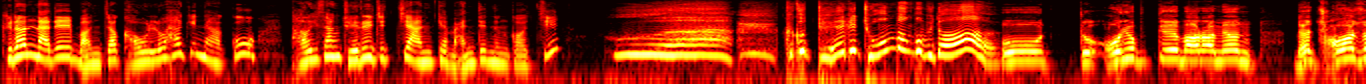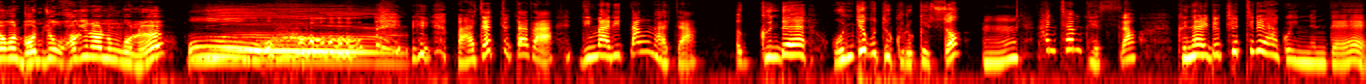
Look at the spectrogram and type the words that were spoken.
그런 나를 먼저 거울로 확인하고 더 이상 죄를 짓지 않게 만드는 거지. 우와, 그거 되게 좋은 방법이다. 어, 저 어렵게 말하면 내 자화상을 먼저 확인하는 거네? 오. 맞아, 투달아. 네 말이 딱 맞아. 근데 언제부터 그렇게 했어? 음, 한참 됐어. 그날도 큐티를 하고 있는데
